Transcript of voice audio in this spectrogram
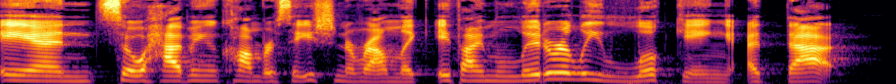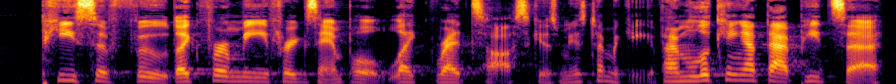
And so having a conversation around like if i'm literally looking at that piece of food like for me for example like red sauce gives me a stomach ache. If i'm looking at that pizza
